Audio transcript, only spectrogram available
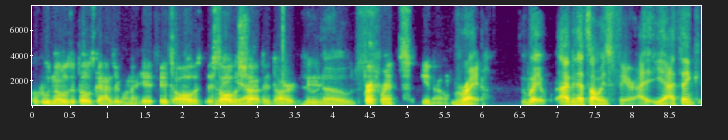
who knows if those guys are going to hit? It's all it's all a yeah. shot in the dark. Who knows? Preference, you know. Right. Wait, I mean that's always fair. I yeah, I think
